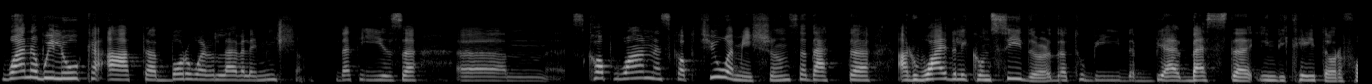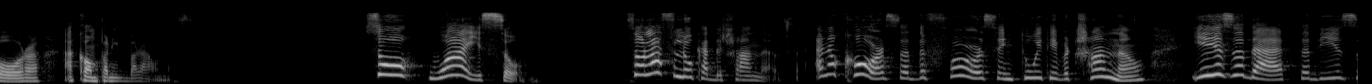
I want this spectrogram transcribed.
when we look at borrower level emission. That is uh, um, scope one and scope two emissions that uh, are widely considered to be the best uh, indicator for a company brownness. So why is so? So let's look at the channels. And of course, the first intuitive channel is that these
